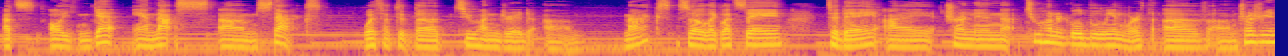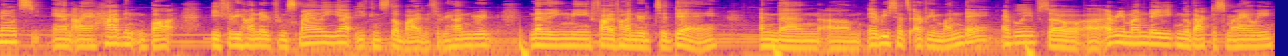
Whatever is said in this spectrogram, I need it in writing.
that's all you can get, and that um, stacks with the 200 um, max. So like let's say today I turn in 200 gold bullion worth of um, treasury notes and I haven't bought the 300 from Smiley yet. You can still buy the 300, netting me 500 today and then um, it resets every Monday, I believe. So uh, every Monday you can go back to Smiley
